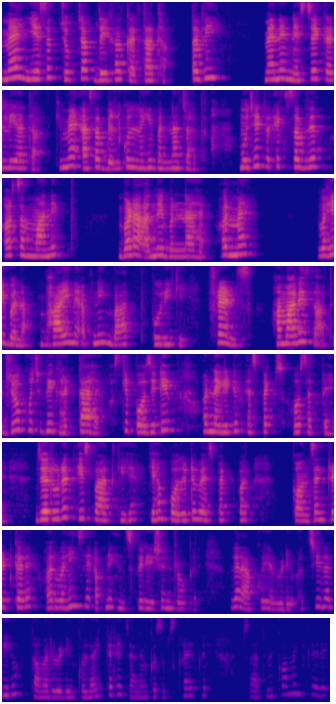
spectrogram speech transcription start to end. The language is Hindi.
मैं ये सब चुपचाप देखा करता था, तभी मैंने निश्चय कर लिया था कि मैं ऐसा बिल्कुल नहीं बनना चाहता। मुझे तो एक सभ्य और सम्मानित बड़ा आदमी बनना है और मैं वही बना। भाई ने अपनी बात पूरी की। फ्रेंड्स, हमारे साथ जो कुछ भी घटता है, उसके पॉजिटिव और नेगेटिव एस्पेक्ट्स हो सकते हैं। ज़रूरत इस बात की है कि हम पॉजिटिव एस्पेक्ट पर कंसंट्रेट करें और वहीं से अपनी इंस्पिरेशन ड्रॉ करें। अगर आपको यह वीडियो अच्छी लगी हो तो हमारे वीडियो को लाइक करें चैनल को सब्सक्राइब करें, साथ में कमेंट करें।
